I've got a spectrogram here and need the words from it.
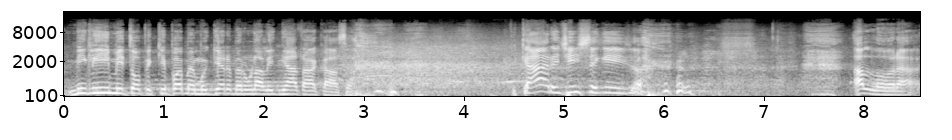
Mi limito perché poi mi per una lignata a casa. Cari ci seguito. Allora,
